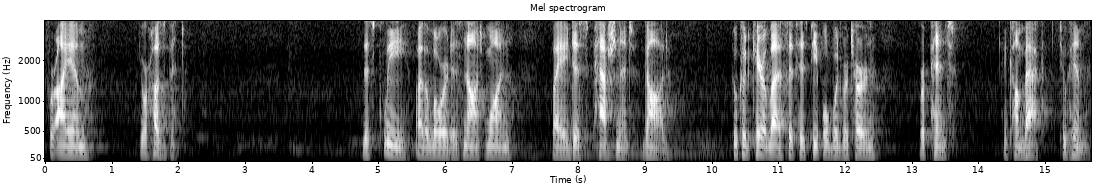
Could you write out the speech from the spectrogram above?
for I am your husband. This plea by the Lord is not one by a dispassionate God who could care less if his people would return, repent, and come back to him.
